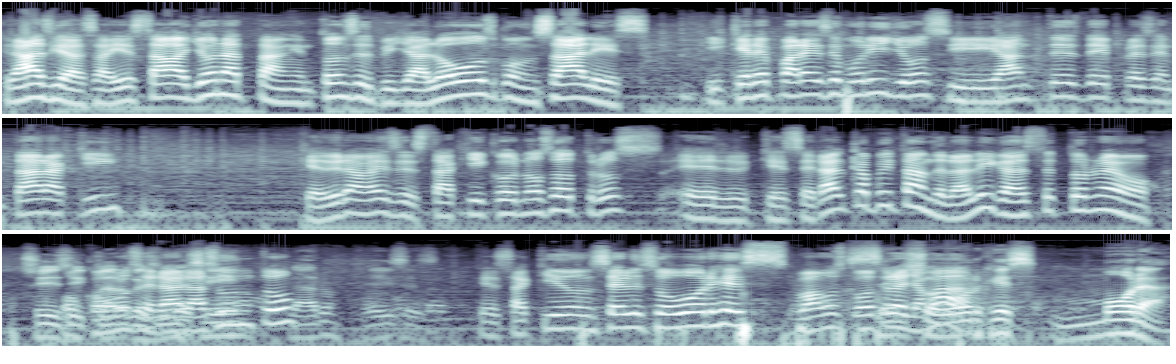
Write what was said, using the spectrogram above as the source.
Gracias, ahí estaba Jonathan. Entonces, Villalobos González. ¿Y qué le parece, Murillo, si antes de presentar aquí, que de una vez está aquí con nosotros, el que será el capitán de la liga de este torneo? Sí, sí, ¿O cómo claro que será sí. el Sí, asunto? claro. Que está aquí don Celso Borges. Vamos con otra Celso llamada. Borges Mora.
